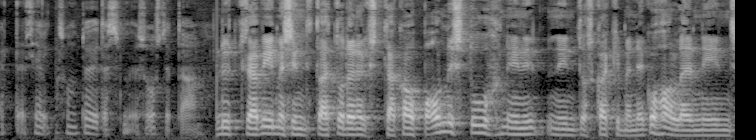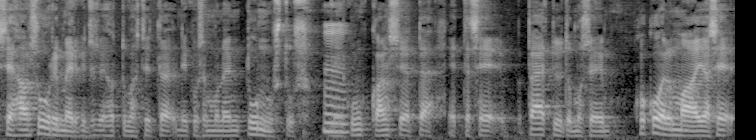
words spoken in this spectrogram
että siellä sun töitä myös ostetaan? Nyt tämä viimeisin, tai todennäköisesti tämä kauppa onnistuu, niin, niin, niin jos kaikki menee kohdalleen, niin sehän on suuri merkitys ehdottomasti, että niin kuin semmoinen tunnustus mm. niin kuin kanssa, että, että se päätyy tuommoiseen kokoelmaan ja se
